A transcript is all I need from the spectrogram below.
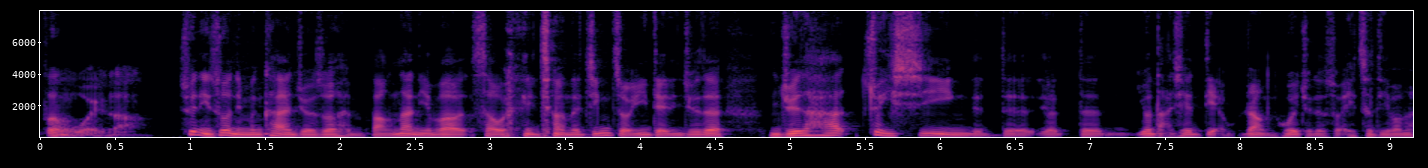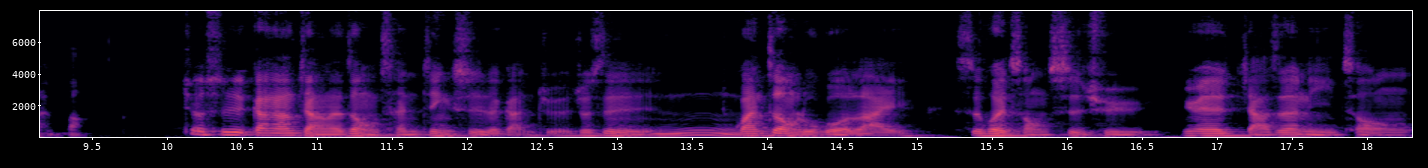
氛围啦。所以你说你们看觉得说很棒，那你要不要稍微 讲的精准一点？你觉得你觉得它最吸引的的有的有哪些点，让你会觉得说，哎，这地方很棒？就是刚刚讲的这种沉浸式的感觉，就是观众如果来是会从市区，因为假设你从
